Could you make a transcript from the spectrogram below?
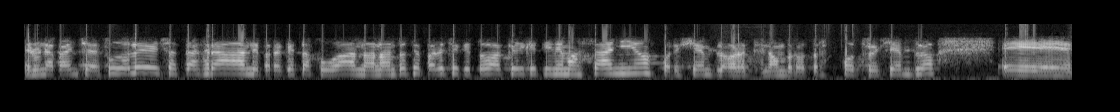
en una cancha de fútbol, eh, ya estás grande, ¿para qué estás jugando? ¿no? Entonces parece que todo aquel que tiene más años, por ejemplo, ahora te nombro otro, otro ejemplo, eh,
